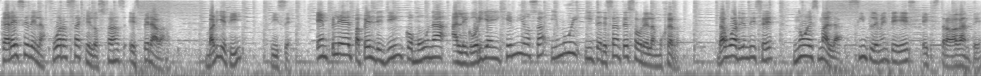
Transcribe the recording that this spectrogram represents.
carece de la fuerza que los fans esperaban. Variety dice, emplea el papel de Jean como una alegoría ingeniosa y muy interesante sobre la mujer. The Guardian dice, no es mala, simplemente es extravagante.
